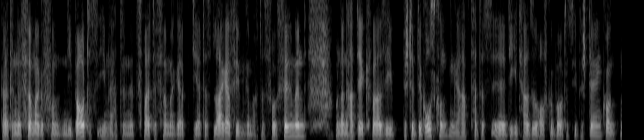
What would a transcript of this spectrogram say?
Da hat er eine Firma gefunden, die baut es ihm. Da hat er eine zweite Firma gehabt, die hat das Lager für ihn gemacht, das Fulfillment. Und dann hat er quasi bestimmte Großkunden gehabt, hat das äh, digital so aufgebaut, dass sie bestellen konnten.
